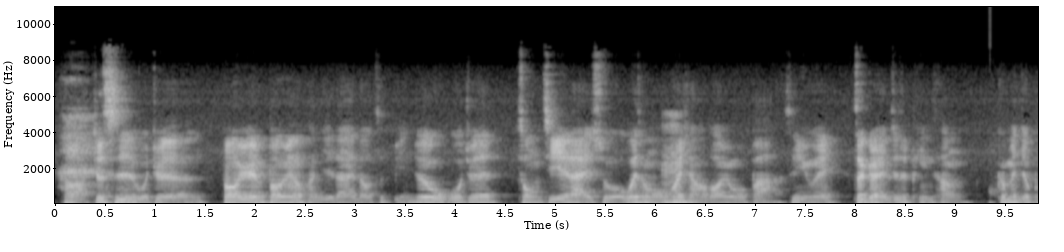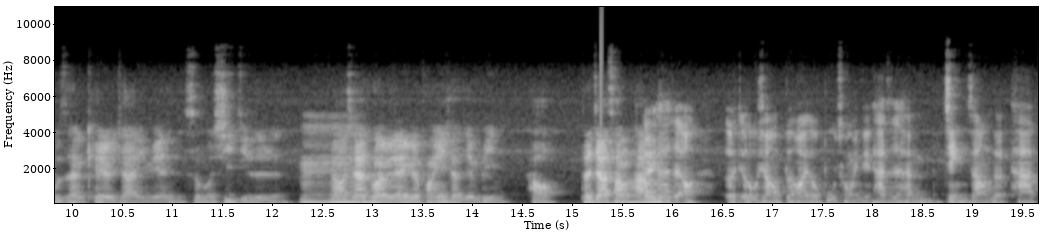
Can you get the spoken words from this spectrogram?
好吧，就是我觉得抱怨抱怨的环节大概到这边，就是我觉得总结来说，为什么我会想要抱怨我爸，是因为这个人就是平常根本就不是很 care 家里面什么细节的人，嗯，然后现在突然变成一个防疫小尖兵，好，再加上他对，他是哦，而且我想，我不好意思，我补充一点，他是很紧张的，他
